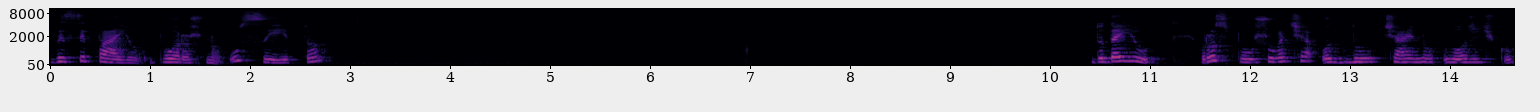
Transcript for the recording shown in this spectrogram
Висипаю борошно у сито. Додаю розпушувача одну чайну ложечку.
